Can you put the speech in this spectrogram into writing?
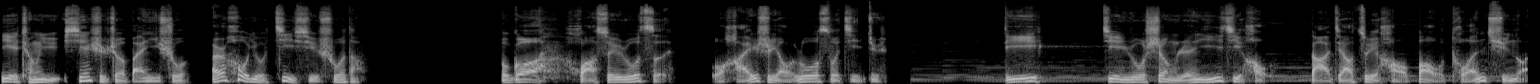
叶成宇先是这般一说，而后又继续说道：“不过话虽如此，我还是要啰嗦几句。第一。”进入圣人遗迹后，大家最好抱团取暖，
